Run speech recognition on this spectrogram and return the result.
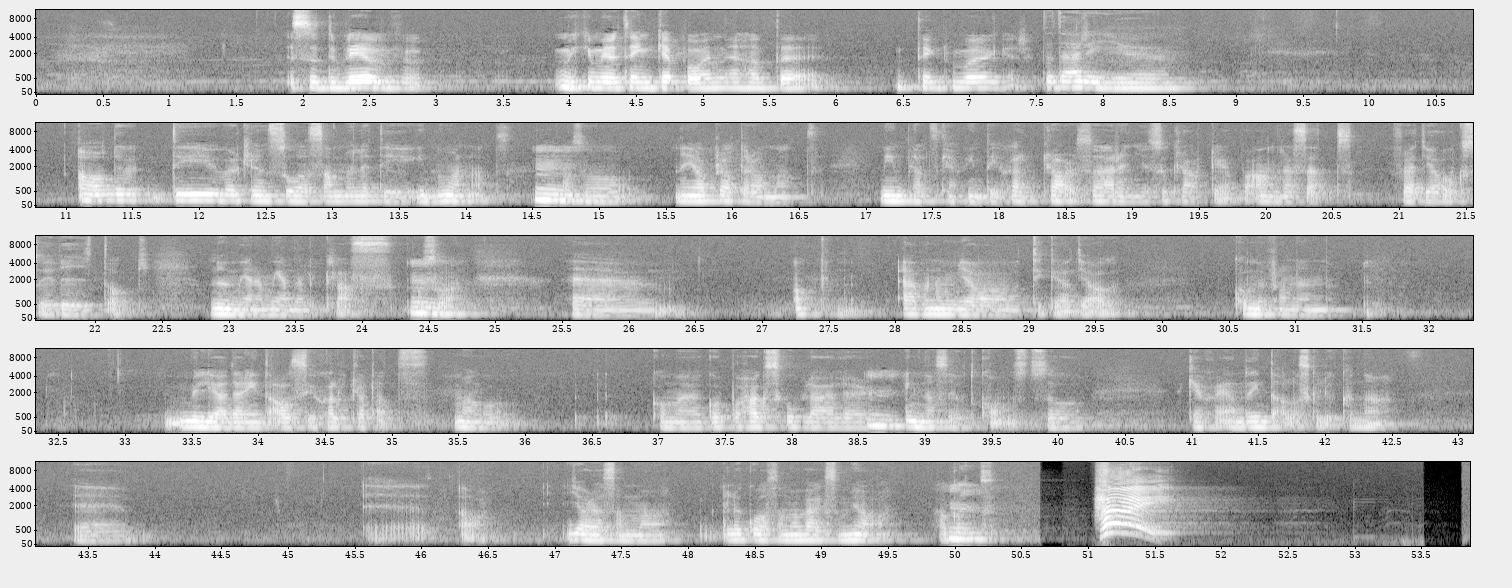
Så det blev mycket mer att tänka på än jag hade tänkt från början kanske. Det där är ju... Ja, det, det är ju verkligen så samhället är inordnat. Mm. Alltså, när jag pratar om att min plats kanske inte är självklar så är den ju såklart det på andra sätt. För att jag också är vit och numera medelklass och Mm. så. Ehm, och även om jag tycker att jag kommer från en miljö där det inte alls är självklart att man går, kommer gå på högskola eller Mm. ägna sig åt konst så kanske ändå inte alla skulle kunna eh, eh, göra samma, eller gå samma väg som jag har gått. Mm. Hey!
